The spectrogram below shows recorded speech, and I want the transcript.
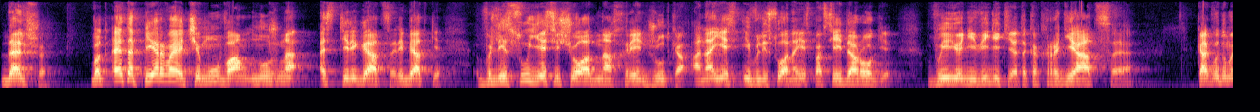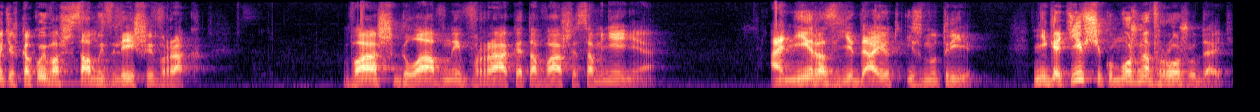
Дальше. Вот это первое, чему вам нужно остерегаться. Ребятки, в лесу есть еще одна хрень жуткая. Она есть и в лесу, она есть по всей дороге. Вы ее не видите, это как радиация. Как вы думаете, какой ваш самый злейший враг? Ваш главный враг это ваши сомнения. Они разъедают изнутри. Негативщику можно в рожу дать.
